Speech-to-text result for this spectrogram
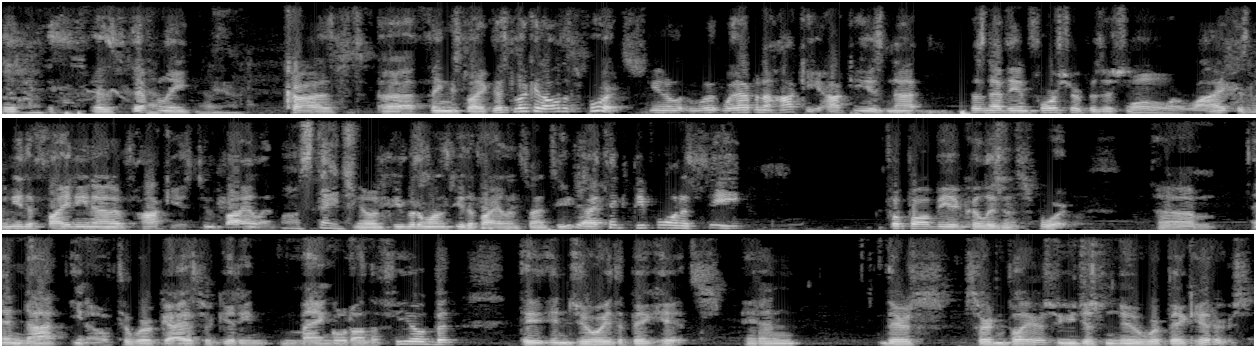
that has definitely caused uh, things like this. Look at all the sports. You know what, what happened to hockey? Hockey is not doesn't have the enforcer position anymore. Why? Because we need the fighting out of hockey. It's too violent. Oh, stage. You know, and people don't want to see the violence on TV. I think people want to see football be a collision sport, um, and not you know to where guys are getting mangled on the field, but they enjoy the big hits. And there's certain players who you just knew were big hitters,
